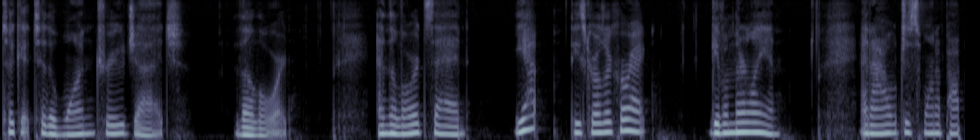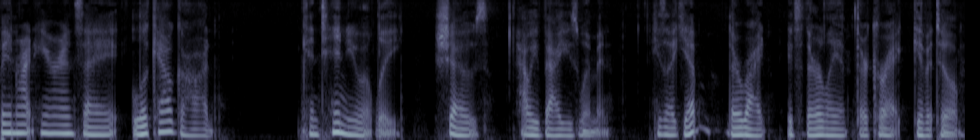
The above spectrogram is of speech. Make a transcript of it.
took it to the one true judge, the Lord. And the Lord said, Yep, these girls are correct. Give them their land. And I just want to pop in right here and say, look how God continually shows how he values women. He's like, Yep, they're right. It's their land. They're correct. Give it to them.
